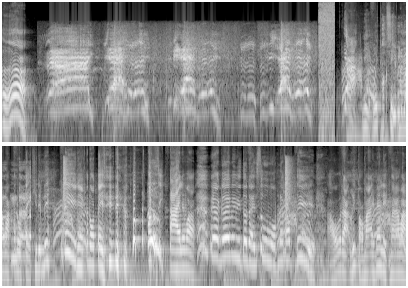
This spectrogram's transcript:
เออ Ai! Yeah! Yeah! Yeah! ย่านี่โอ้ยท็อกซิกมาว่ะกระโดดเตะทีนึงนี่นี่เนี่ยกระโดดเตะทีนึงท็อกซิกตายเลยว่ะแม่งเอ้ยไม่มีตัวไหนสู้ผมนะครับนี่เอาละเฮ้ยต่อมาไอ้แม่เหล็กมาว่ะ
